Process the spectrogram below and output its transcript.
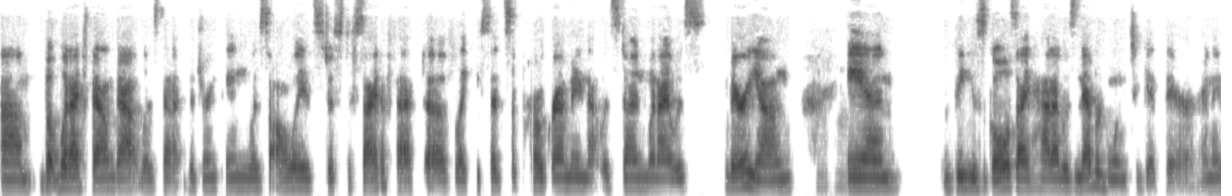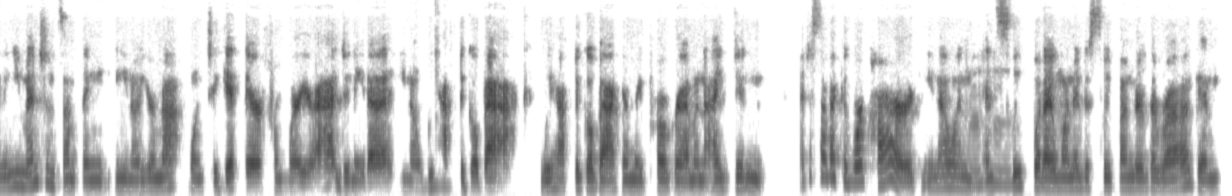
Um, but what I found out was that the drinking was always just a side effect of, like you said, some programming that was done when I was very young. Mm-hmm. And these goals I had, I was never going to get there. And I mean, you mentioned something, you know, you're not going to get there from where you're at, Danita. You know, we have to go back. We have to go back and reprogram. And I didn't, I just thought I could work hard, you know, and, mm-hmm. and sweep what I wanted to sweep under the rug and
